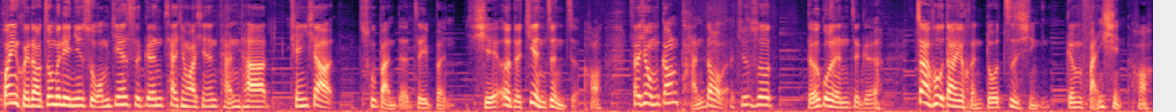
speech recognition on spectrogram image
欢迎回到中门炼金术，我们今天是跟蔡宪华先生谈他天下出版的这一本。邪恶的见证者，哈，蔡先，我们刚刚谈到了，就是说德国人这个战后当然有很多自省跟反省，哈，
